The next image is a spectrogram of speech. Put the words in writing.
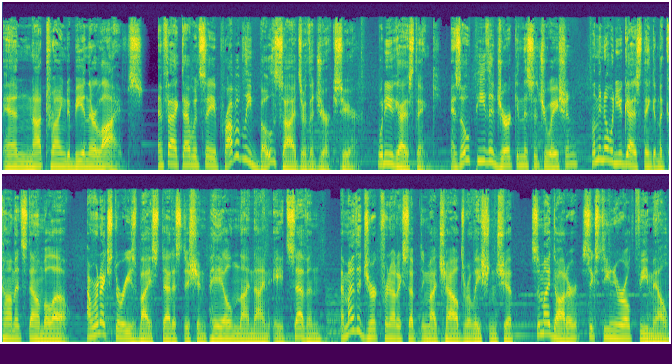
and not trying to be in their lives. In fact, I would say probably both sides are the jerks here. What do you guys think? Is OP the jerk in this situation? Let me know what you guys think in the comments down below. Our next story is by statistician Pale9987. Am I the jerk for not accepting my child's relationship? So, my daughter, 16 year old female,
